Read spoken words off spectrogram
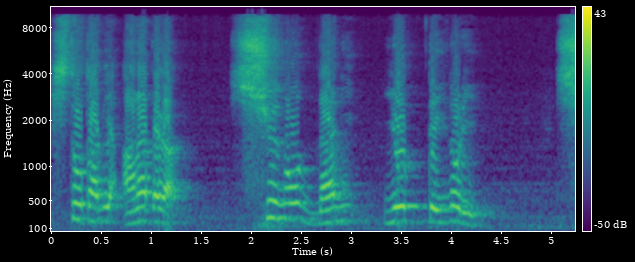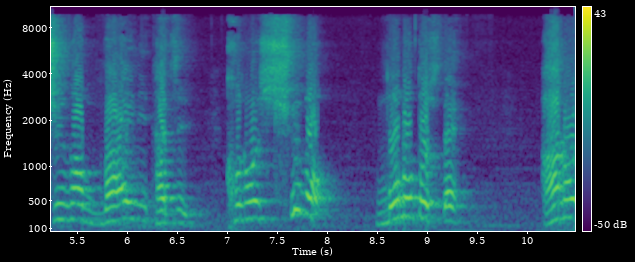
ひとたびあなたが主の名によって祈り主の前に立ちこの主のものとしてあの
